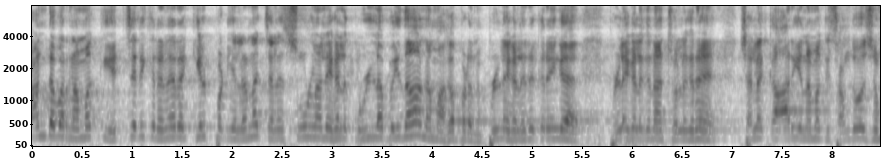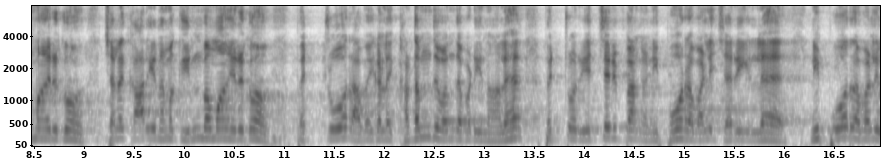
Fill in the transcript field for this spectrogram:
ஆண்டவர் நமக்கு எச்சரிக்கிற நேரம் கீழ்ப்படியலைன்னா சில சூழ்நிலைகளுக்கு உள்ள போய் தான் நம்ம அகப்படணும். பிள்ளைகள் இருக்கிறீங்க பிள்ளைகளுக்கு நான் சொல்லுகிறேன் சில காரியம் நமக்கு சந்தோஷமாக இருக்கும் சில காரியம் நமக்கு இன்பமாக இருக்கும். பெற்றோர் அவைகளை கடந்து வந்தபடினால பெற்றோர் எச்சரிப்பாங்க நீ போகிற வழி சரியில்லை நீ போகிற வழி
